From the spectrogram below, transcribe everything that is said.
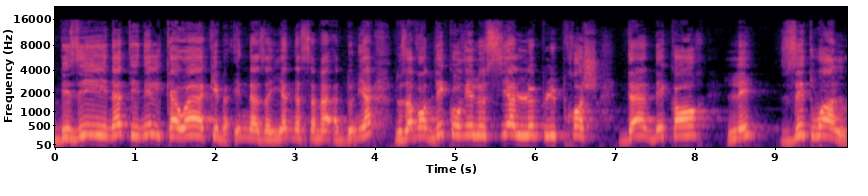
Nous avons décoré le ciel le plus proche d'un décor, les étoiles.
